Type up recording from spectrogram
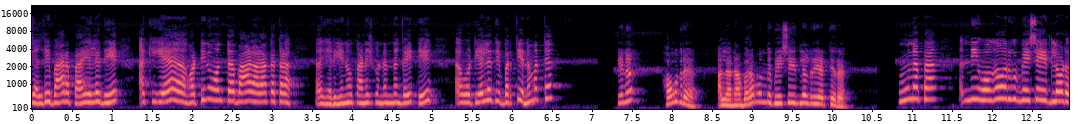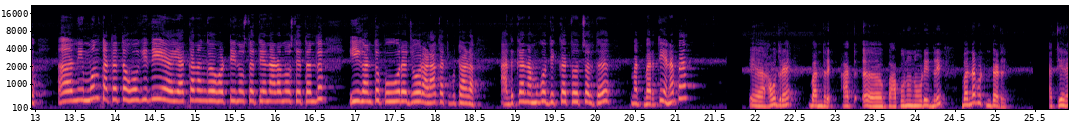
ಜಲ್ದಿ ಬಾರಪ್ಪ ಎಲ್ಲದಿ? ಆಕಿಗೆ ಹೊಟ್ಟಿನೂ ಅಂತ ಭಾಳ ಅಳಾಕತ್ತಾಳ. ಹೆರಿಗೆನೂ ಕಾಣಿಸ್ಕೊಂಡಂದಂಗೆ ಐತಿ. ಒಟ್ಟು ಎಲ್ಲದಿ ಬರ್ತೀಯನ ಮತ್ತೆ? ಏನು? ಹೌದ್ರ? ಅಲ್ಲ ನಾ ಬರೋ ಮುಂದೆ ಬೇಷ ಇದ್ಲಲ್ರಿ ಅತ್ತೀರ ಹ್ಞೂನಪ್ಪ ನೀ ಹೋಗೋವರೆಗೂ ಬೇಷ ಇದ್ಲೋಡು ನೀ ಮುಂದೆ ಕತ್ತತ್ತ ಹೋಗಿದ್ದಿ ಯಾಕ ನಂಗೆ ಹೊಟ್ಟೆ ನೋಸ್ತೈತಿ ನಡ ನೋಸ್ತೈತೆ ಅಂದ್ಲು? ಈಗಂತೂ ಪೂರ ಜೋರು ಅಳಾಕತ್ಬಿಟ್ಟಾಳ. ಅದಕ್ಕೆ ನಮಗೂ ದಿಕ್ಕ ತೋಚಲ್ತು ಮತ್ತೆ ಬರ್ತೀಯೇನಪ್ಪ? ಏ ಹೌದ್ರೆ ಬಂದ್ರಿ. ಅತ್ ಪಾಪುನು ನೋಡಿದ್ರಿ. ಬಂದ ಬಿಟ್ಟಾರ್ರಿ ಅತ್ತಿಯರ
